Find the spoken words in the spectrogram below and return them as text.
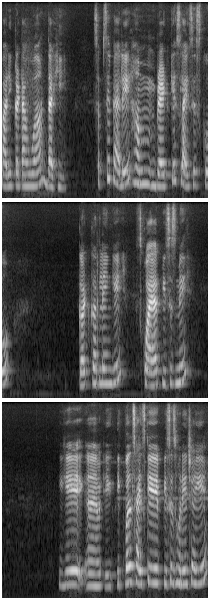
बारीक कटा हुआ दही। सबसे पहले हम ब्रेड के स्लाइसेस को कट कर लेंगे। स्क्वायर पीसेस में ये इक्वल साइज़ के पीसेस होने चाहिए।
